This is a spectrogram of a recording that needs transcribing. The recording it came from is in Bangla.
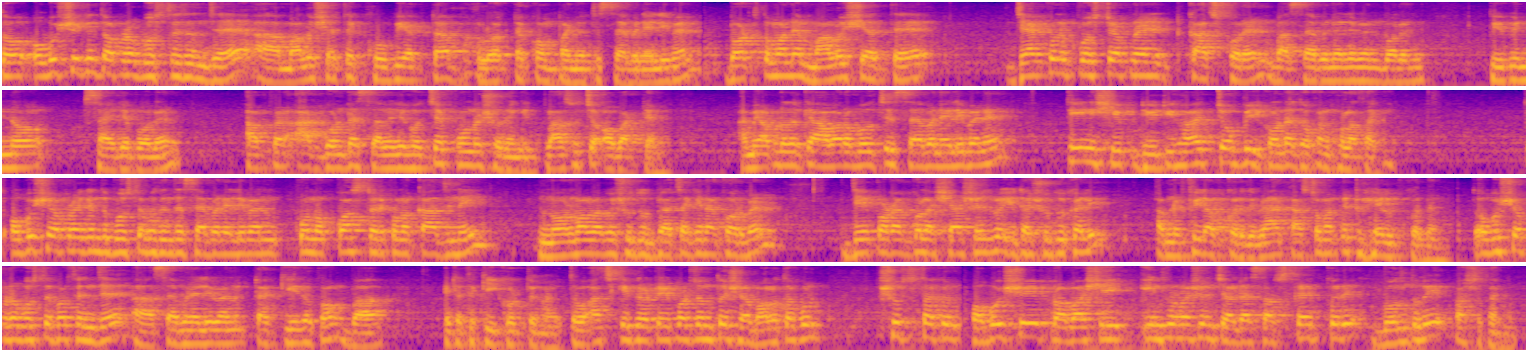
তো অবশ্যই কিন্তু আপনারা বুঝতেছেন যে মালয়েশিয়াতে খুবই একটা ভালো একটা কোম্পানি হচ্ছে সেভেন ইলেভেন বর্তমানে মালয়েশিয়াতে যে কোনো পোস্টে আপনি কাজ করেন বা সেভেন ইলেভেন বলেন, বিভিন্ন সাইডে বলেন আপনার আট ঘণ্টার স্যালারি হচ্ছে পনেরোশো রিঙ্গিত প্লাস হচ্ছে ওভার টাইম আমি আপনাদেরকে আবারও বলছি সেভেন ইলেভেনে তিন শিফট ডিউটি হয়, চব্বিশ ঘন্টায় দোকান খোলা থাকে। তো অবশ্যই আপনারা কিন্তু বুঝতে পারছেন যে সেভেন ইলেভেন কোনো কষ্টের কোনো কাজ নেই। নর্মালভাবে শুধু বেচা কিনা করবেন। যে প্রোডাক্টগুলো শেষ হয়ে যাবে, এটা শুধু খালি আপনি ফিল আপ করে দেবেন আর কাস্টমারকে একটু হেল্প করবেন। তো অবশ্যই আপনারা বুঝতে পারছেন যে সেভেন ইলেভেনটা কীরকম বা এটাতে কি করতে হয়। তো আজকে ভিডিওটা এই পর্যন্ত সবাই ভালো থাকুন। সুস্থ থাকুন। অবশ্যই প্রবাসী ইনফরমেশন চ্যানেলটা সাবস্ক্রাইব করে বন্ধু হয়ে পাশে থাকুন।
